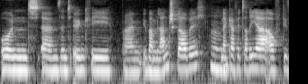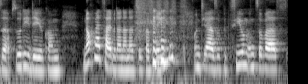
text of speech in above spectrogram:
und ähm, sind irgendwie beim überm Lunch, glaube ich, in der Cafeteria auf diese absurde Idee gekommen, noch mehr Zeit miteinander zu verbringen. und ja, so Beziehung und sowas,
